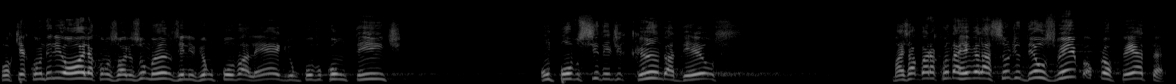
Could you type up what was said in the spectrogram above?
porque quando ele olha com os olhos humanos, ele vê um povo alegre, um povo contente, um povo se dedicando a Deus. Mas agora, quando a revelação de Deus vem para o profeta,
